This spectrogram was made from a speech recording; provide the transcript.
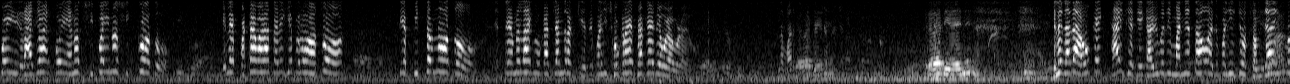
કોઈ રાજા કોઈ એનો સિપાહી નો સિક્કો હતો. એટલે પટ્ટાવાળા તરીકે પેલો હતો તે પિત્તર નો હતો. એમને લાગ્યું કે ચંદ્રક છે તે પછી છોકરાએ ફેંકાઈ દેવડાવડાયો. એટલે દાદા આવું કંઈક થાય છે કે આવી બધી માન્યતાઓ હોય તો પછી જો સમજાય? તો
